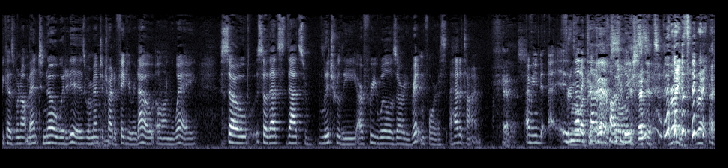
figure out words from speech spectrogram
Because we're not meant to know what it is. We're meant to try to figure it out along the way. So so that's that's literally our free will is already written for us ahead of time. Yes. I mean, isn't will that a kind of so contradiction? it's, it's, right, right.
